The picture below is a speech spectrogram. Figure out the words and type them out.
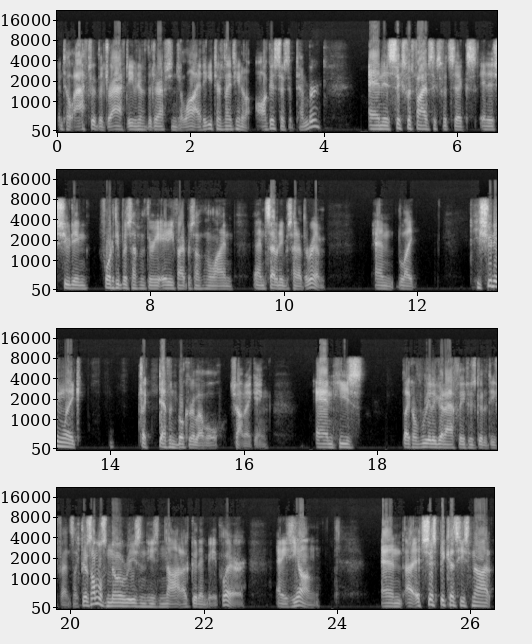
until after the draft, even if the draft's in July. I think he turns 19 in August or September and is six foot five, six foot six, and is shooting 42% from three, 85% from the line, and 70% at the rim. And like he's shooting like like Devin Booker level shot making. And he's like a really good athlete who's good at defense. Like there's almost no reason he's not a good NBA player. And he's young. And uh, it's just because he's not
